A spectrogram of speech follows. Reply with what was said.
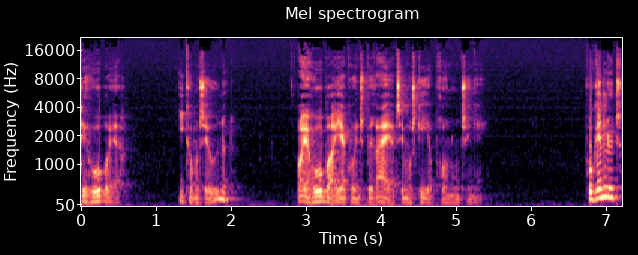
Det håber jeg, I kommer til at udnytte. Og jeg håber, at jeg kunne inspirere jer til måske at prøve nogle ting af. På genlyt!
